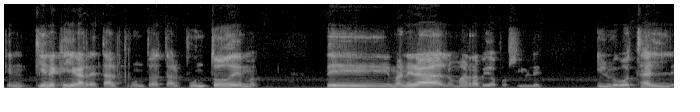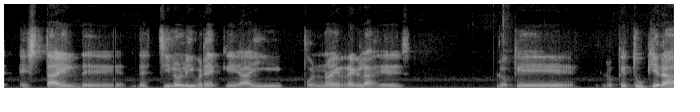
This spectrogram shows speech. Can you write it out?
que tienes que llegar de tal punto a tal punto de, de manera lo más rápido posible. Y luego está el style de, de estilo libre, que ahí pues no hay reglas, es lo que, lo que tú quieras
